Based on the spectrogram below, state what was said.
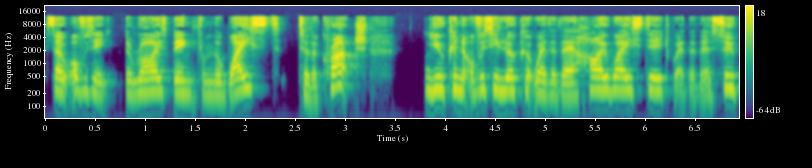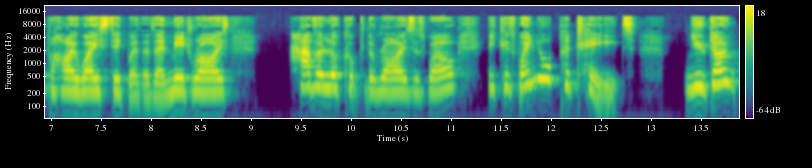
So obviously the rise being from the waist to the crutch, you can obviously look at whether they're high waisted, whether they're super high waisted, whether they're mid rise. Have a look at the rise as well, because when you're petite, you don't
